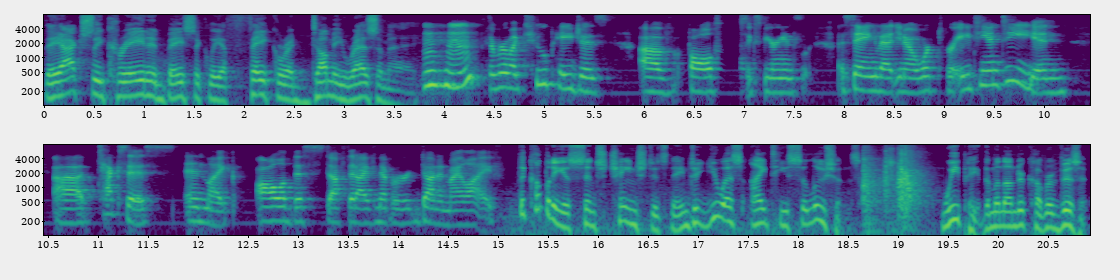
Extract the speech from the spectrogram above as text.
They actually created basically a fake or a dummy resume. Mm-hmm. There were like two pages of false experience saying that, you know, worked for AT&T in uh, Texas and like all of this stuff that I've never done in my life. The company has since changed its name to US IT Solutions. We paid them an undercover visit.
